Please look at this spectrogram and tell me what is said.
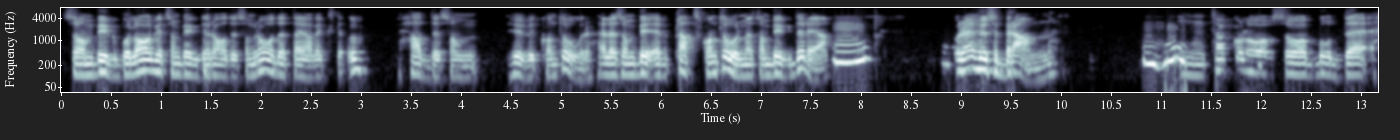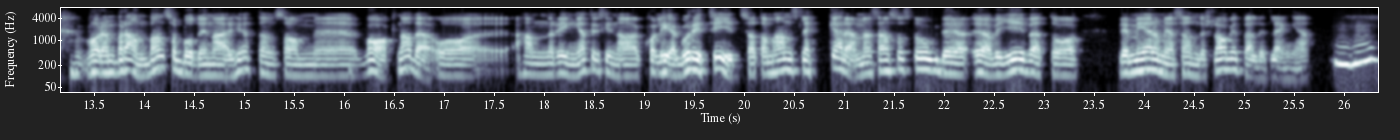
Som byggbolaget som byggde radhusområdet där jag växte upp hade som huvudkontor, eller som eh, platskontor men som byggde det. Mm. Och det här huset brann. Mm, tack och lov så bodde, var det en brandman som bodde i närheten som eh, vaknade och han ringade till sina kollegor i tid så att de hann släcka det. Men sen så stod det övergivet och blev mer och mer sönderslaget väldigt länge. Mhm.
